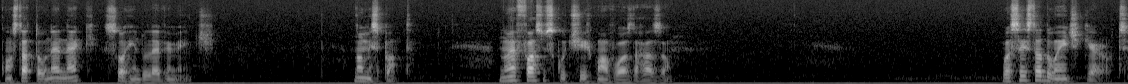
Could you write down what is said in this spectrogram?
constatou Nenek, sorrindo levemente. Não me espanta. Não é fácil discutir com a voz da razão. Você está doente, Geralt.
